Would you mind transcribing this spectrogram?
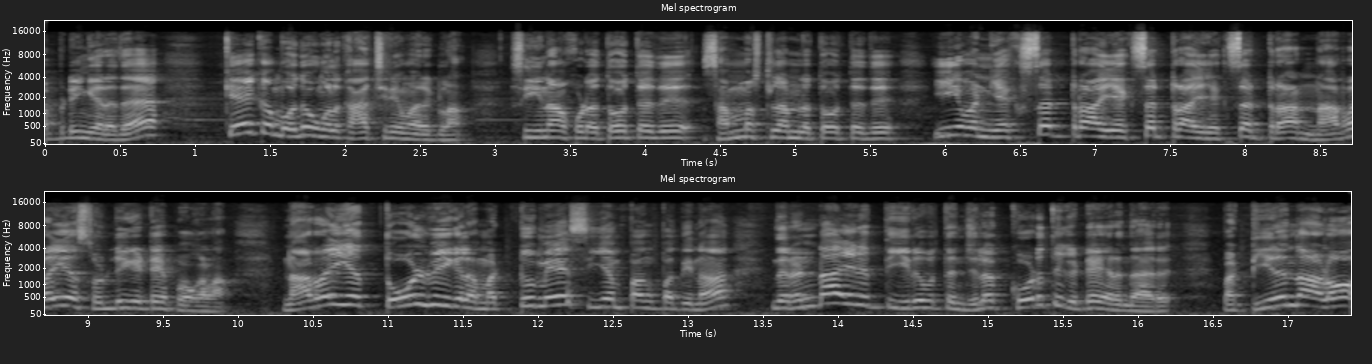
அப்படிங்கிறத கேட்கும்போது உங்களுக்கு ஆச்சரியமாக இருக்கலாம். சீனா கூட தோத்தது சம்மஸ்லாமில் தோத்தது ஈவன் எக்ஸட்ரா எக்ஸட்ரா எக்ஸட்ரா நிறைய சொல்லிக்கிட்டே போகலாம். நிறைய தோல்விகளை மட்டுமே சிஎம் பங்க் பார்த்தீங்கன்னா இந்த ரெண்டாயிரத்தி இருபத்தஞ்சில் கொடுத்துக்கிட்டே இருந்தார். பட் இருந்தாலும்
